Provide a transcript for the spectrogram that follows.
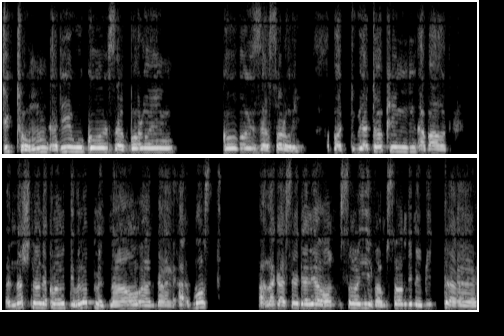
dictum that he who goes uh, borrowing goes uh, sorrowing. But we are talking about national economic development now, and I, I must, uh, like I said earlier on, sorry if I'm sounding a bit, uh,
